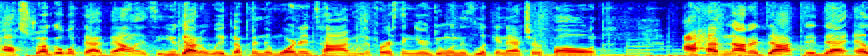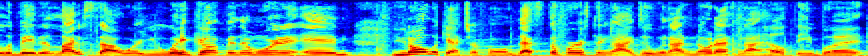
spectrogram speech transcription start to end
I'll struggle with that balance. And you got to wake up in the morning time, and the first thing you're doing is looking at your phone. I have not adopted that elevated lifestyle where you wake up in the morning and you don't look at your phone. That's the first thing I do, and I know that's not healthy. But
